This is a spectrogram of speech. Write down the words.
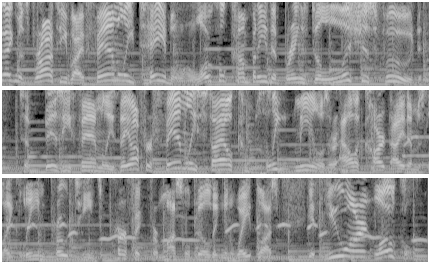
Segment's brought to you by Family Table, a local company that brings delicious food to busy families. They offer family style complete meals or a la carte items like lean proteins, perfect for muscle building and weight loss. If you aren't local,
